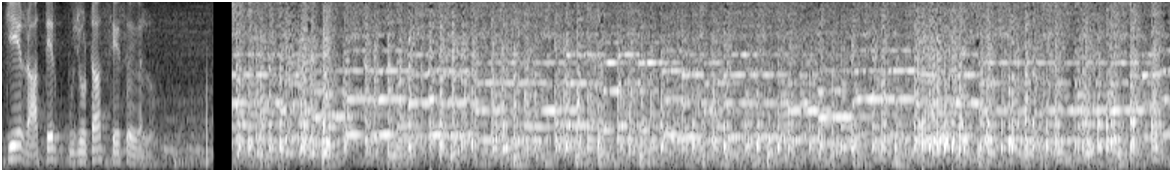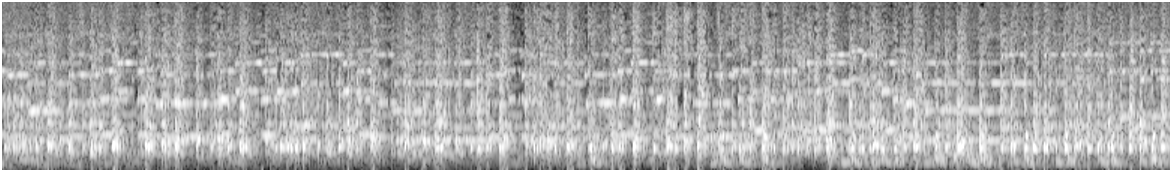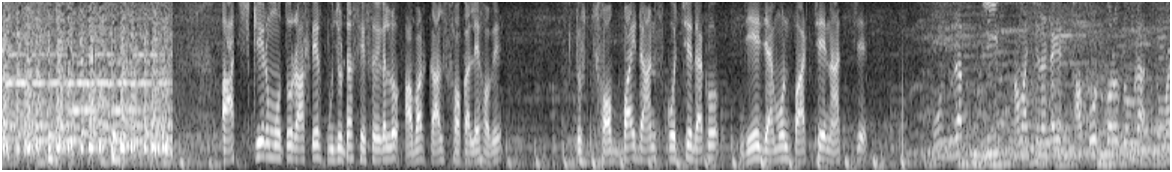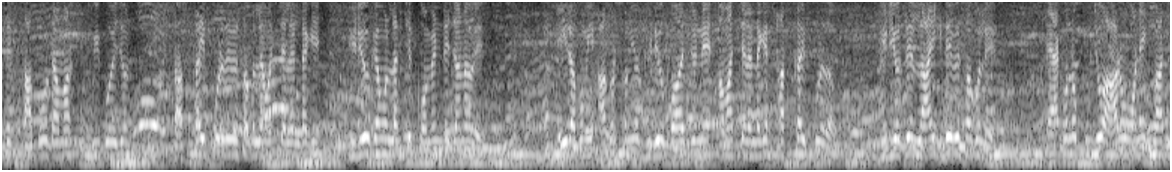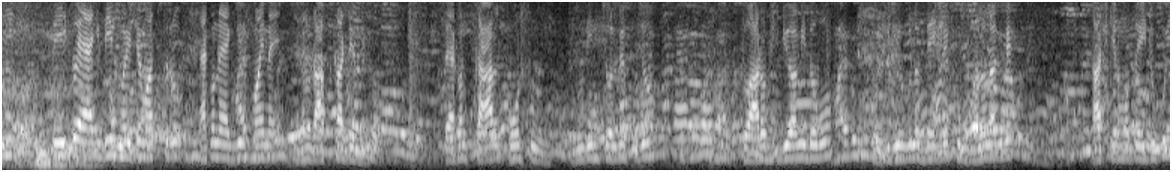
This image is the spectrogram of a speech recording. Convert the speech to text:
আজকে রাতের পুজোটা শেষ হয়ে গেল। আজকের মতো রাতের পুজোটা শেষ হয়ে গেল, আবার কাল সকালে হবে। তো সবাই ডান্স করছে, দেখো, যে যেমন পারছে, নাচছে। বন্ধুরা প্লিজ আমার চ্যানেলটাকে সাপোর্ট করো তোমরা। তোমাদের সাপোর্ট আমার খুবই প্রয়োজন। সাবস্ক্রাইব করে দেবে সকলে আমার চ্যানেলটাকে ভিডিও কেমন লাগছে কমেন্টে জানাবে। এই রকমই আকর্ষণীয় ভিডিও পাওয়ার জন্য আমার চ্যানেলটাকে সাবস্ক্রাইব করে দাও। ভিডিওতে লাইক দেবে সকলে। এখনও পুজো আরও অনেক বাকি। তো এই তো একদিন হয়েছে মাত্র এখনও একদিন হয় নাই, এখন রাত কাটেনি। তো এখন কাল পরশু দুদিন চলবে পুজো। তো আরও ভিডিও আমি দেবো। ভিডিওগুলো দেখবে, খুব ভালো লাগবে। আজকের মতো এইটুকুই।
